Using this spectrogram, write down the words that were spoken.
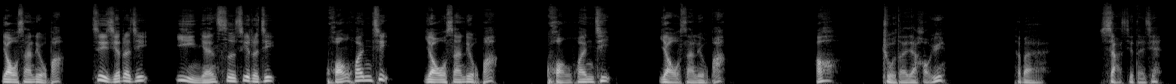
幺三六八，季节的季，一年四季的季，狂欢季幺三六八，狂欢季幺三六八。好，祝大家好运，咱们下期再见。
